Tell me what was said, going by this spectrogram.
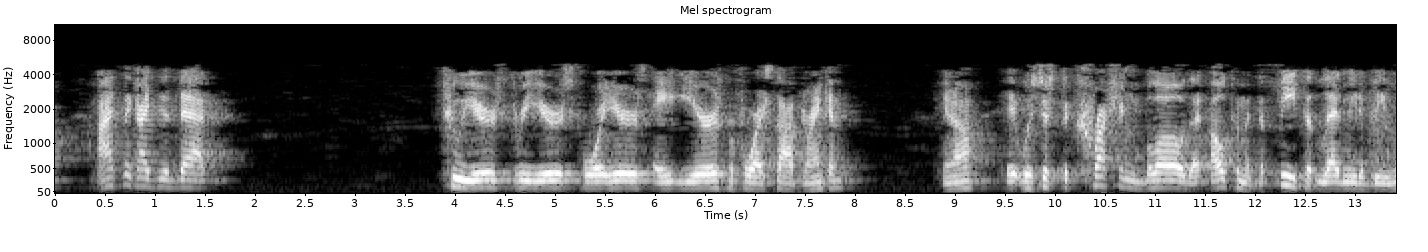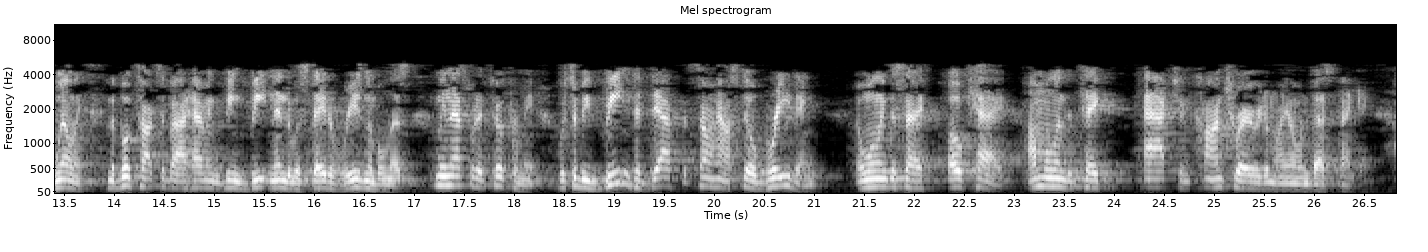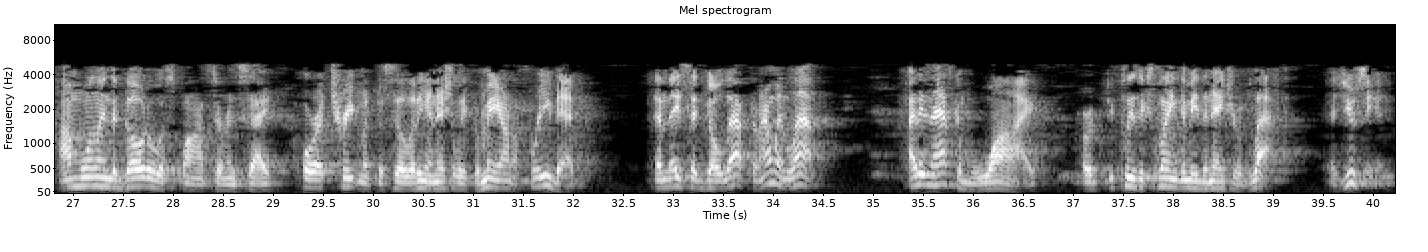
I think I did that two years, three years, four years, eight years before I stopped drinking. You know, it was just the crushing blow, that ultimate defeat that led me to be willing. And the book talks about having being beaten into a state of reasonableness. I mean, that's what it took for me, was to be beaten to death but somehow still breathing and willing to say, okay, I'm willing to take action contrary to my own best thinking. I'm willing to go to a sponsor and say, or a treatment facility, initially for me, on a free bed, and they said, go left, and I went left. I didn't ask them why, or please explain to me the nature of left, as you see it.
